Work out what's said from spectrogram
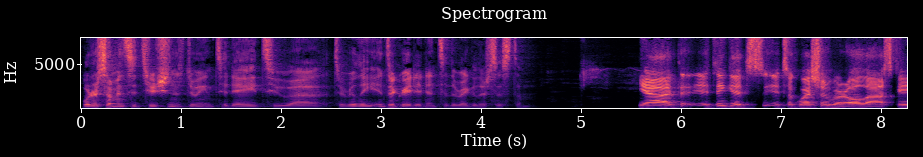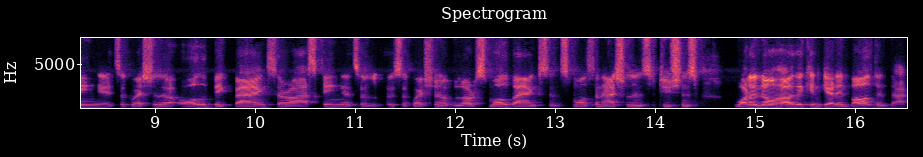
What are some institutions doing today to uh, to really integrate it into the regular system? Yeah, I, th- I, think it's it's a question we're all asking. It's a question that all the big banks are asking. It's a it's a question of a lot of small banks and small financial institutions want to know how they can get involved in that.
